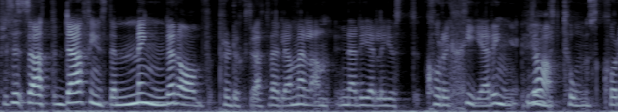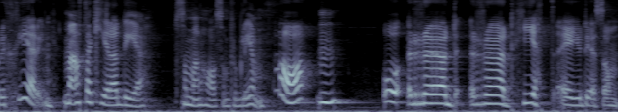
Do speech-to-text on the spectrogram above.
Precis. Så att där finns det mängder av produkter att välja mellan när det gäller just korrigering, Ja. hudtonskorrigering. Man attackerar det som man har som problem. Ja, Mm. Och röd, rödhet är ju det som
